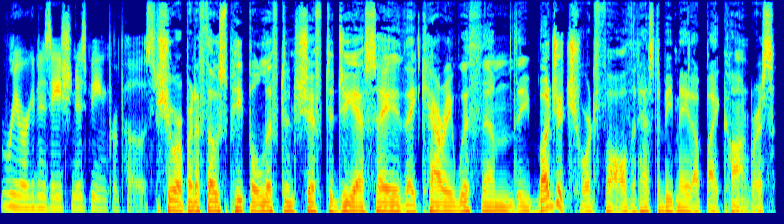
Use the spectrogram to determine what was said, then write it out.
reorganization is being proposed. Sure. But if those people lift and shift to GSA, they carry with them the budget shortfall that has to be made up by Congress.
